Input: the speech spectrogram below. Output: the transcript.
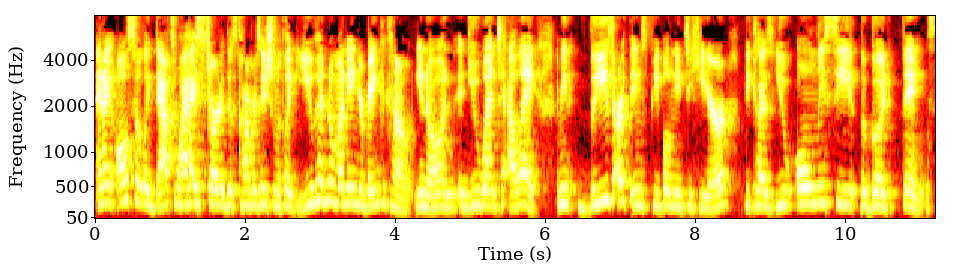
And I also like, that's why I started this conversation with like, you had no money in your bank account, you know, and, and you went to LA. I mean, these are things people need to hear because you only see the good things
